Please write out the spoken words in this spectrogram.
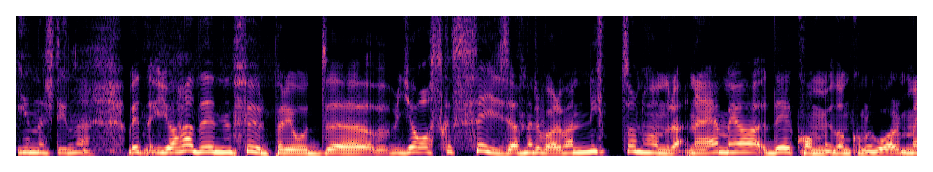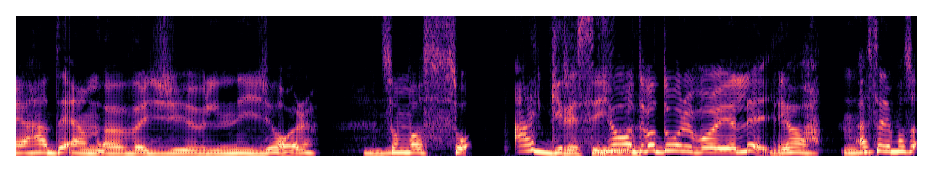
innerst inne. Vet, ni, jag hade en fulperiod, eh, jag ska säga när det var, det var 1900, nej men jag, det kom, de kommer igår, men jag hade en över jul, nyår som var så aggressiv. Ja, det var då du var i LA. Ja, alltså den var så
